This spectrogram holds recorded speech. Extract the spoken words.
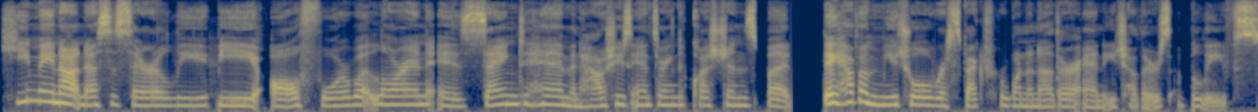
He may not necessarily be all for what Lauren is saying to him and how she's answering the questions, but they have a mutual respect for one another and each other's beliefs.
